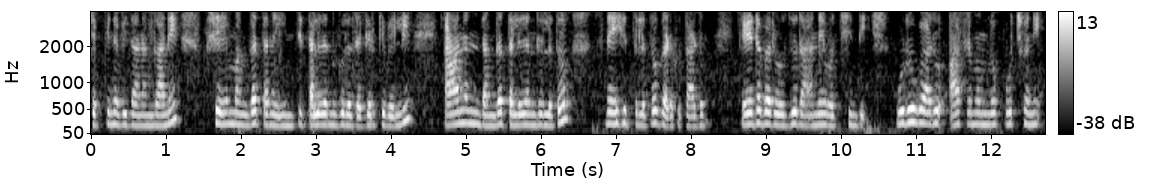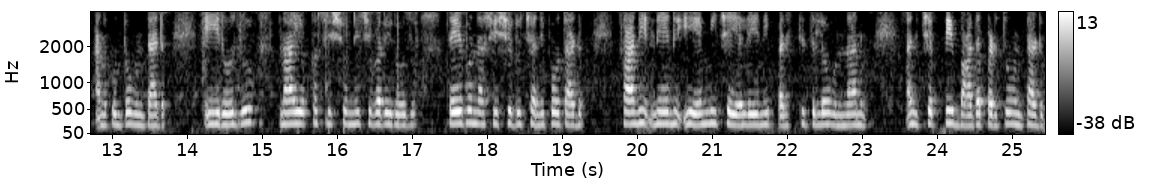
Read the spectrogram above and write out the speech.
చెప్పిన విధానంగానే క్షేమంగా తన ఇంటి తల్లిదండ్రుల దగ్గరికి వెళ్ళి ఆనందంగా తల్లిదండ్రులతో స్నేహితులతో గడుపుతాడు. ఏడవ రోజు రానే వచ్చింది. గురువుగారు ఆశ్రమంలో కూర్చొని అనుకుంటూ ఉంటాడు ఈరోజు నా యొక్క శిష్యుడిని చివరి రోజు. రేపు నా శిష్యుడు చనిపోతాడు. కానీ నేను ఏమీ చేయలేని పరిస్థితిలో ఉన్నాను అని చెప్పి బాధపడుతూ ఉంటాడు.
